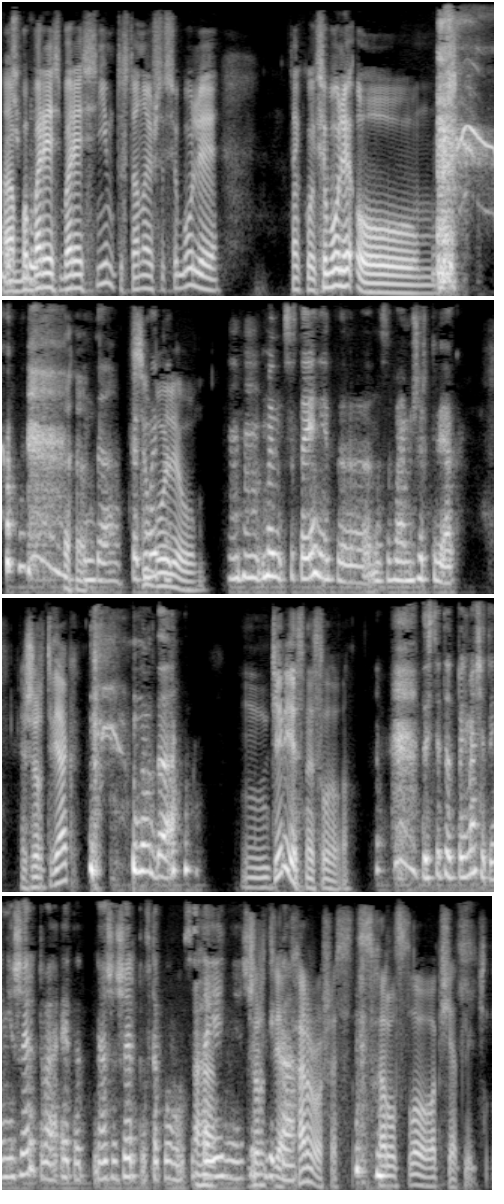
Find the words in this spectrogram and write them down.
А Очень а борясь, борясь с ним, ты становишься все более такой, все более ом. Да. Все более ум. Мы состояние это называем жертвяк. Жертвяк? Ну да. Интересное слово. То есть это, понимаешь, это не жертва, это даже жертва в таком состоянии ага, жертвяк. Хорошее слово, вообще отлично.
